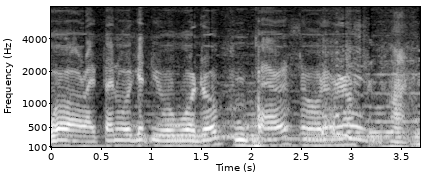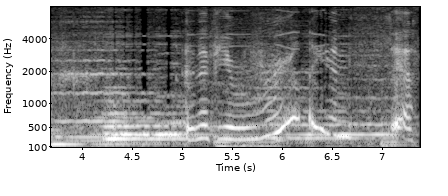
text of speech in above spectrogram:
Well, all right, then we'll get you a wardrobe from Paris or whatever else you want. And if you really insist,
